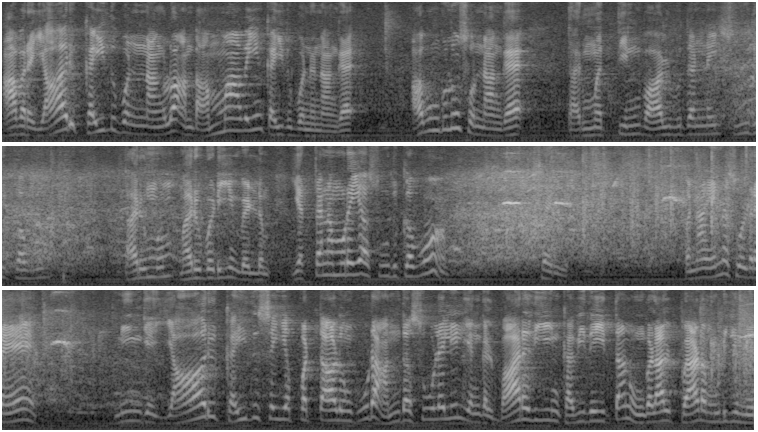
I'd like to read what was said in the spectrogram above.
அவரை யாரு கைது பண்ணாங்களோ அந்த அம்மாவையும் கைது பண்ணுனாங்க. அவங்களும் சொன்னாங்க தர்மத்தின் வாழ்வு தன்னை சூது கவ்வும். தர்மம் மறுபடியும் வெல்லும். எத்தனை முறையா சூது கவ்வும்? சரி. இப்ப நான் என்ன சொல்றேன்? நீங்க யாரு கைது செய்யப்பட்டாலும் கூட அந்த சூழலில் எங்கள் பாரதியின் கவிதையைத்தான் உங்களால் பாட முடியுமே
